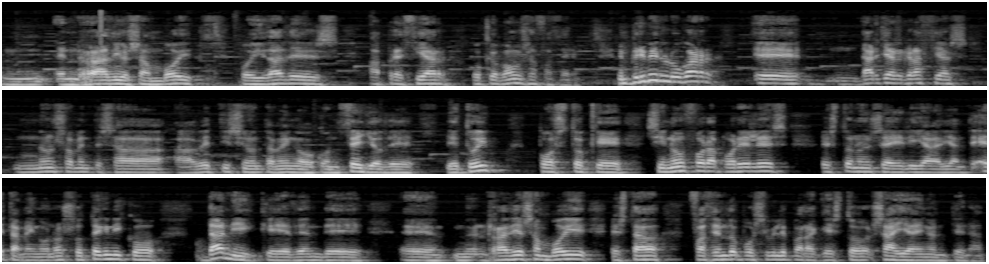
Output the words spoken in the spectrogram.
mm, en Radio Samboy poidades apreciar o que vamos a facer. En primeiro lugar eh, darlle as gracias non somente a, a Betty, senón tamén ao Concello de, de Tui, posto que, se non fora por eles, isto non se iría adiante. E tamén o noso técnico Dani, que dende eh, Radio San Boi está facendo posible para que isto saia en antena.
